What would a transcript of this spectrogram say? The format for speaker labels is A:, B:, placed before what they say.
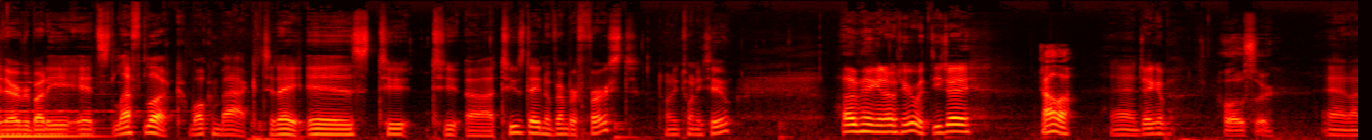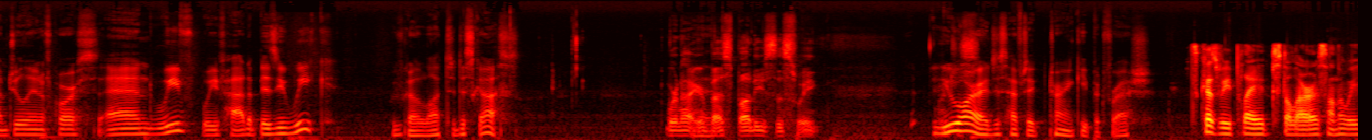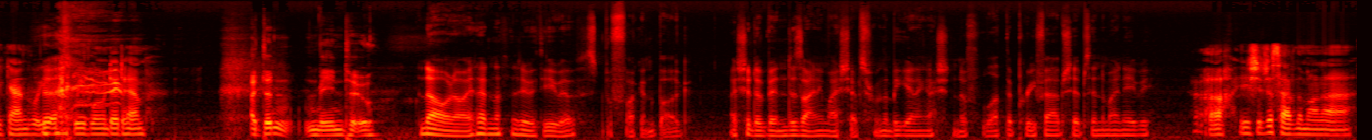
A: Hey there, everybody. It's Left Look. Welcome back. Today is to, to, uh, Tuesday, November 1st, 2022. I'm hanging out here with DJ
B: Hello.
A: and Jacob,
C: Hello, sir.
A: and I'm Julian, of course. And we've we've had a busy week. We've got a lot to discuss.
C: We're not your
A: Uh,
C: best buddies this week. We're
A: You
C: just-
A: are. I just have to try and keep it fresh.
B: It's because we played Stellaris on the weekend. We we wounded him.
C: I didn't mean to.
A: No, no, it had nothing to do with you. It was a fucking bug. I should have been designing my ships from the beginning. I shouldn't have let the prefab ships into my navy.
B: Uh, you should just have them on a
